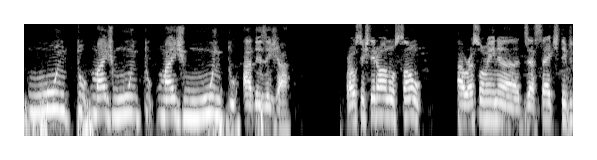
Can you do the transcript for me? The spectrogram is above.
muito, mas muito, mas muito a desejar. Para vocês terem uma noção, a WrestleMania 17 teve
